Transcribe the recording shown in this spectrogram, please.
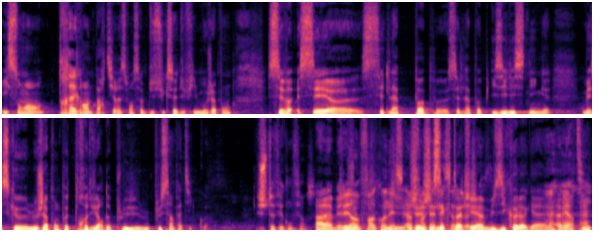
Et ils sont en très grande partie responsables du succès du film au Japon. C'est c'est euh, c'est de la pop, euh, c'est de la pop easy listening, mais ce que le Japon peut te produire de plus le plus sympathique quoi. Je te fais confiance. Ah là, mais tu es je, enfin connaisseur. je, je sais que toi tu es un musicologue averti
